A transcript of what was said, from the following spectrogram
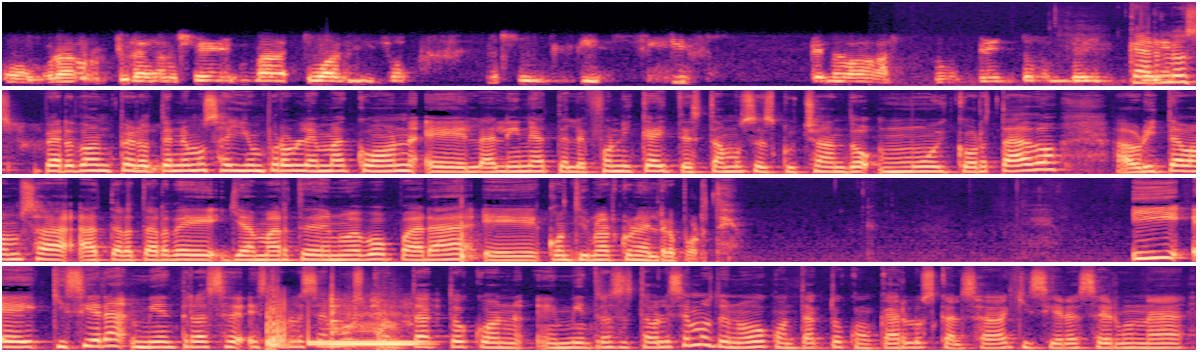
Obrador, Claudia actualizó su Carlos, perdón, pero tenemos ahí un problema con eh, la línea telefónica y te estamos escuchando muy cortado. Ahorita vamos a, a tratar de llamarte de nuevo para eh, continuar con el reporte. Y eh, quisiera, mientras establecemos contacto con, eh, mientras establecemos de nuevo contacto con Carlos Calzada, quisiera hacer una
